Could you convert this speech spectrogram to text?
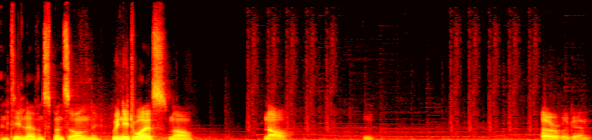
And the 11 spins only. We need whites. No. No. Hmm. Terrible game.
